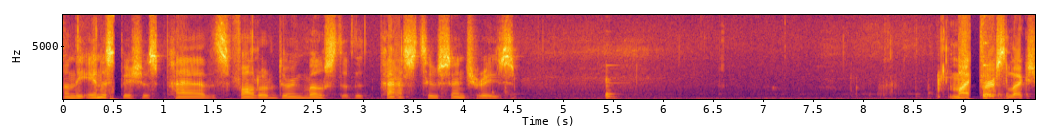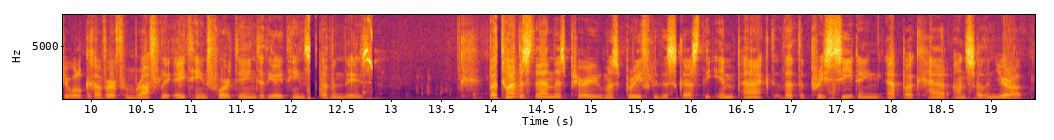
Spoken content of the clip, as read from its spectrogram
on the inauspicious paths followed during most of the past two centuries. My first lecture will cover from roughly 1814 to the 1870s. But to understand this period, we must briefly discuss the impact that the preceding epoch had on Southern Europe.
